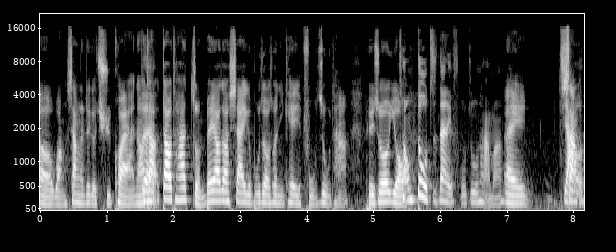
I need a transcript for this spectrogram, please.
呃往上的这个区块啊，然后到到他准备要到下一个步骤的时候，你可以辅助他，比如说有从肚子那里辅助他吗？哎。上脚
